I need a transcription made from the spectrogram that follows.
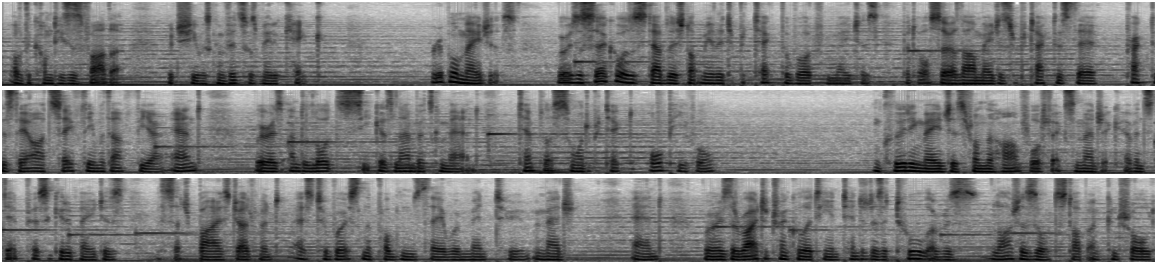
of the Comtese's father, which she was convinced was made of cake. Ripple Mages. Whereas a circle was established not merely to protect the world from mages, but also allow mages to practice their, practice their art safely and without fear, and, whereas under Lord Seeker's Lambert's command, Templars sworn to protect all people, including mages, from the harmful effects of magic, have instead persecuted mages with such biased judgment as to worsen the problems they were meant to imagine, and, whereas the right to tranquility intended as a tool of res- last resort to stop uncontrolled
